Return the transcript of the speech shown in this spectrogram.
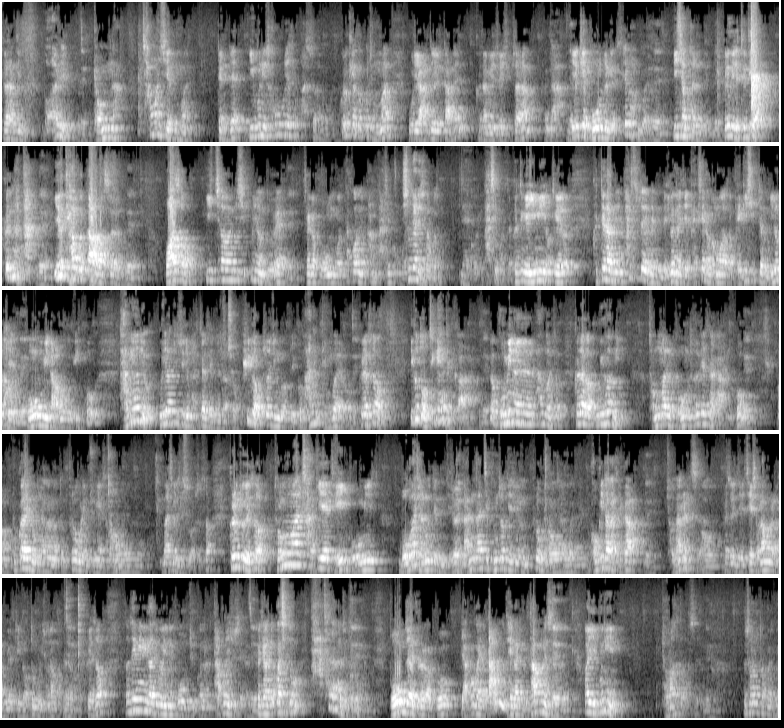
제가 당시 멀리 네. 경남 창원시에 근무할 때인데 이분이 서울에서 왔어요. 그렇게 해갖고 정말 우리 아들, 딸, 그 다음에 저희 집사람, 나 네. 이렇게 보험을 새로 한 거예요. 네. 2008년도에. 네. 그리고 이제 드디어 끝났다. 네. 이렇게 하고 딱 왔어요. 네. 와서 2019년도에 네. 제가 보험을 딱 꺼내고 한번 다시 본 거예요. 10년이 지난 거죠? 네, 거의. 다시 봤어요. 그때 이미 어떻게 해요? 그때 당시에 80세가 됐는데 이건 다 이제 100세가 넘어가서 120점 이렇게 아, 네. 보험이 나오고 있고 당연히 의학기술이 발달되면서 그렇죠. 필요 없어진 것도 있고 많이 된 거예요. 네. 그래서 이것도 어떻게 해야 될까 네. 고민을 한 거죠. 그러다가 우연히 정말로 보험 설계사가 아니고 네. 어, 국가에서 운영하는 어떤 프로그램 중에서 어, 말씀을 드릴 수가 없어서 그런 쪽에서 정말 자기의 개인 보험이 뭐가 잘못됐는지를 네. 낱낱이 분석해주는 프로그램이더라고요. 어. 거기다가 제가 네. 전화를 했어요. 어, 그래서 이제 제 전화번호를 남겼더니 어떤 분이 전화가 왔어요. 네. 그래서 선생님이 가지고 있는 보험 주권을 다 보내주세요. 네. 그래서 제가 똑같이 또 다 찾아가지고 네. 보험자에 들어갔고 약관까지 다운 돼가지고 다 보냈어요. 네. 아, 이분이 전화가 또 왔어요. 네. 전화를 딱 보니까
